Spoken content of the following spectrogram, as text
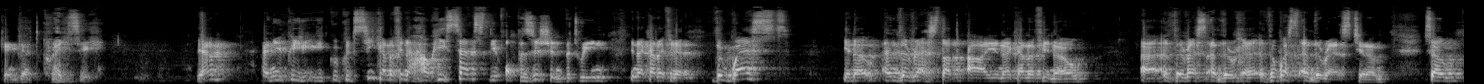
can get crazy. Yeah? And you could, you could see kind of you know, how he sets the opposition between you know, kind of you know, the West you know, and the rest that are you know, kind of you know, uh, the rest and the, uh, the West and the rest, you know. So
